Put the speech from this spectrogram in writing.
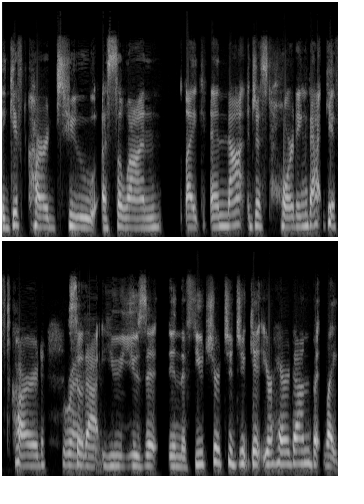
a gift card to a salon like and not just hoarding that gift card right. so that you use it in the future to do, get your hair done but like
